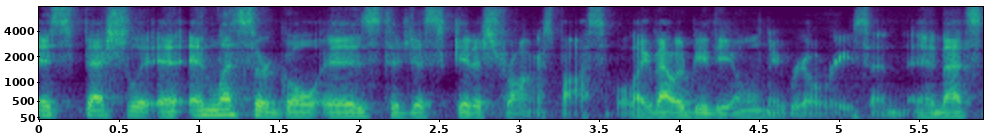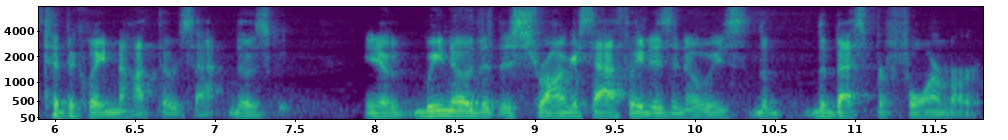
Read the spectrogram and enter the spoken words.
especially unless their goal is to just get as strong as possible. Like that would be the only real reason, and that's typically not those those you know, we know that the strongest athlete isn't always the the best performer.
